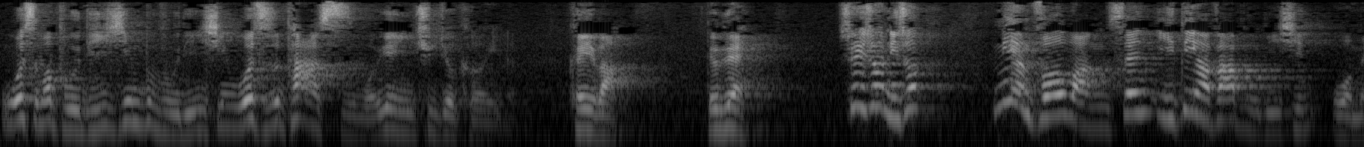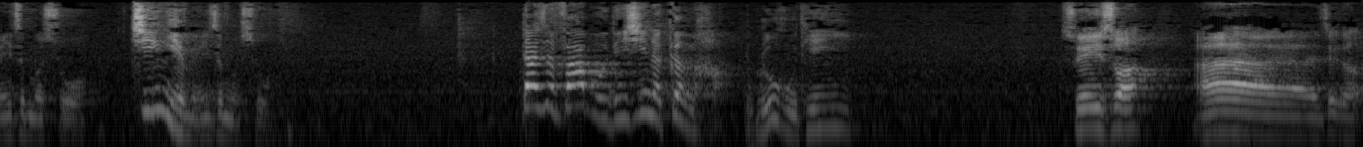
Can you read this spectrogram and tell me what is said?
我什么菩提心不菩提心？我只是怕死，我愿意去就可以了，可以吧？对不对？所以说，你说念佛往生一定要发菩提心，我没这么说，经也没这么说。但是发菩提心的更好，如虎添翼。所以说，呃，这个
